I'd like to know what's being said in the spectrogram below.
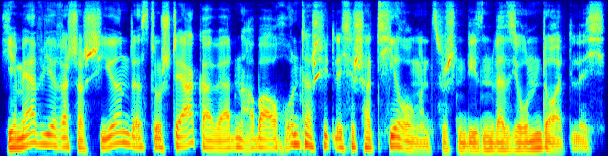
Je mehr wir recherchieren, desto stärker werden aber auch unterschiedliche Schattierungen zwischen diesen Versionen deutlich.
